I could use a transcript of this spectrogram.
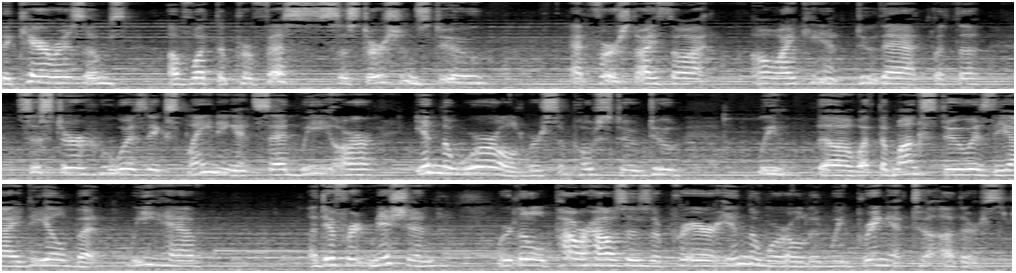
the charisms of what the professed Cistercians do. At first I thought, oh, I can't do that, but the sister who was explaining it said we are in the world. We're supposed to do we what the monks do is the ideal, but we have a different mission. We're little powerhouses of prayer in the world, and we bring it to others.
